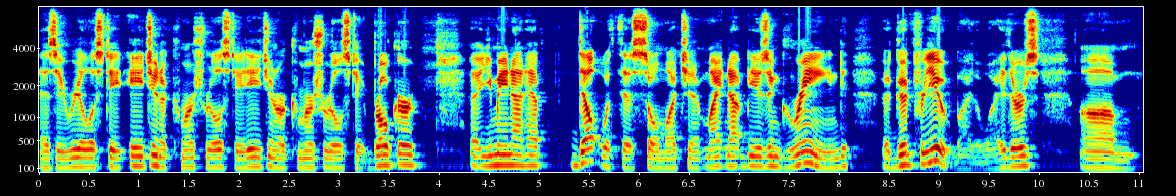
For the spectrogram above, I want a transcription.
as a real estate agent, a commercial real estate agent, or commercial real estate broker, uh, you may not have dealt with this so much and it might not be as ingrained. Uh, good for you, by the way. There's um,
